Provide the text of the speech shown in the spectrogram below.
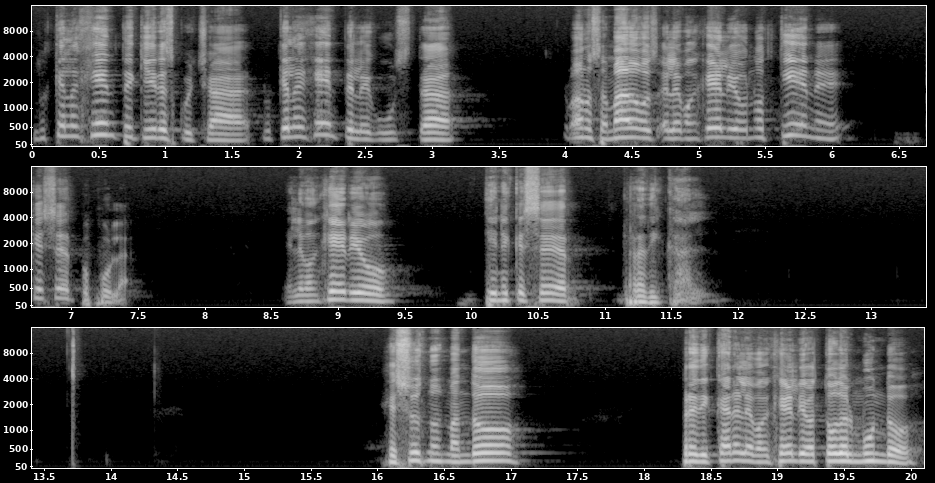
lo que la gente quiere escuchar, lo que la gente le gusta. Hermanos amados, el Evangelio no tiene que ser popular. El Evangelio tiene que ser radical. Jesús nos mandó predicar el Evangelio a todo el mundo,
